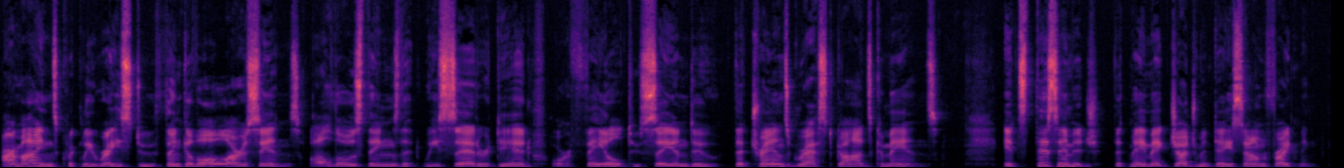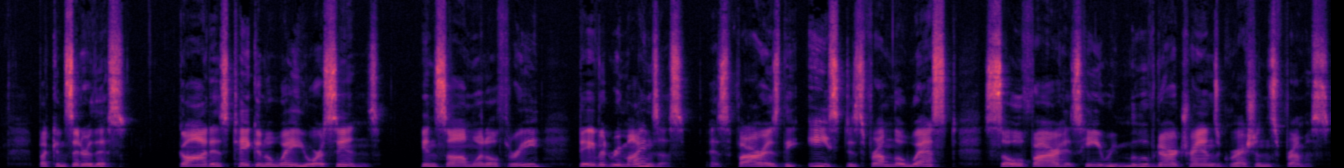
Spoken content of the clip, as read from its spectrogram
Our minds quickly race to think of all our sins, all those things that we said or did or failed to say and do, that transgressed God's commands. It's this image that may make Judgment Day sound frightening. But consider this God has taken away your sins. In Psalm 103, David reminds us as far as the east is from the west, so far has he removed our transgressions from us.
